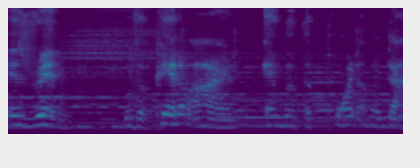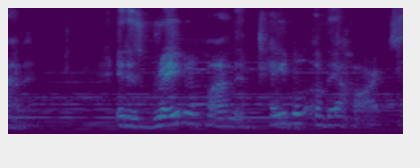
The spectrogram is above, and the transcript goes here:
is written with a pen of iron and with the point of a diamond. It is graven upon the table of their hearts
